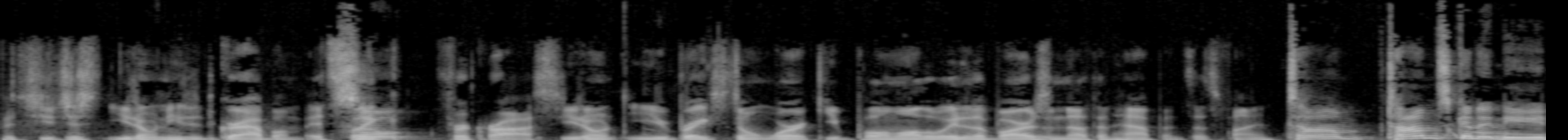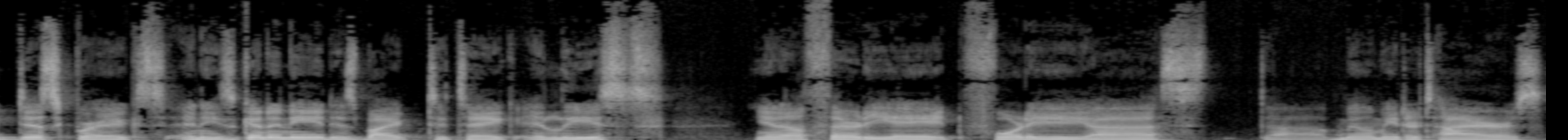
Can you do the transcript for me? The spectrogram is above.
but you just you don't need to grab them. It's So- like for cross. You don't your brakes don't work. You pull them all the way to the bars and nothing happens. That's fine. Tom Tom's going to need disc brakes and he's going to need his bike to take at least, you know, 38, 40 uh, uh, millimeter tires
